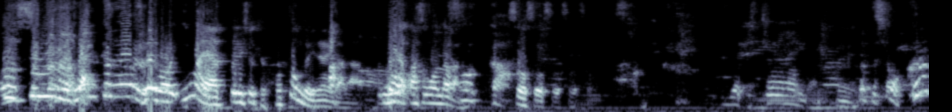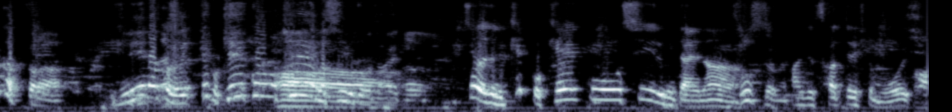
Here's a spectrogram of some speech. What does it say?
本当に本当にある。でも今やってる人ってほとんどいないからあ、みんなパソコンだから。そっか。そうそうそうそうそう。いや貴重なんだ。うんだってしかも暗かったら、見えなく結構蛍光の綺麗なシールとかじゃないと。そうだ、でも結構蛍光シールみたいな。感じで使ってる人も多いから、あ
